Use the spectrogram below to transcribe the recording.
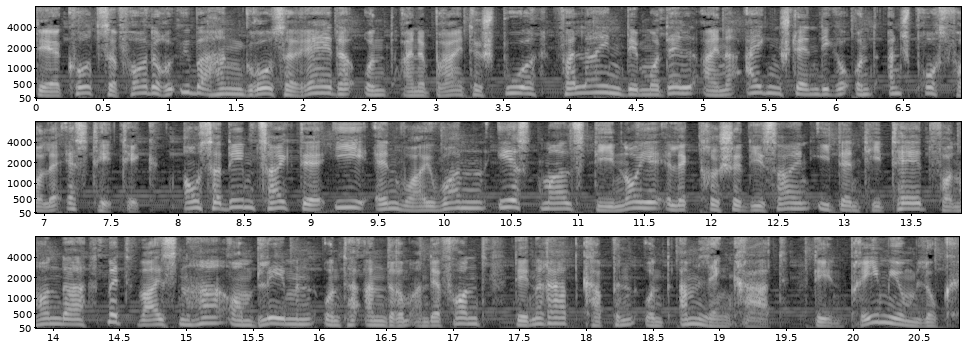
Der kurze vordere Überhang, große Räder und eine breite Spur verleihen dem Modell eine eigenständige und anspruchsvolle Ästhetik. Außerdem zeigt der eNY1 erstmals die neue elektrische Designidentität von Honda mit weißen Haaremblemen unter anderem an der Front, den Radkappen und am Lenkrad. Den Premium-Look,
